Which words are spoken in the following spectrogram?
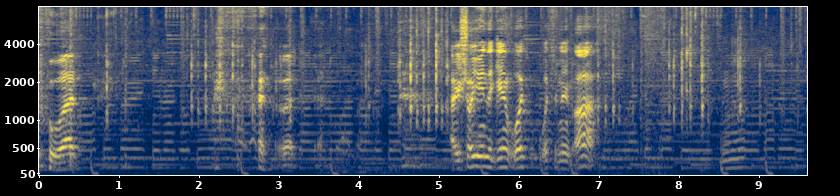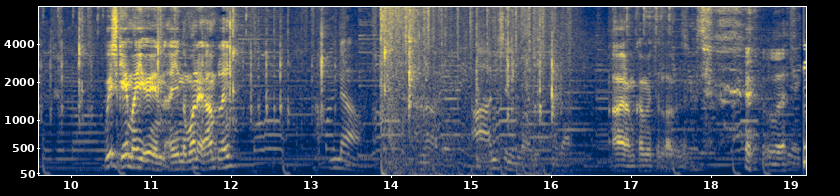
what? what? I show you in the game. What? What's your name? Ah. Which game are you in? Are you in the one that I'm playing? No. I'm not. Uh, I'm just in the love. Alright, I'm coming to what?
